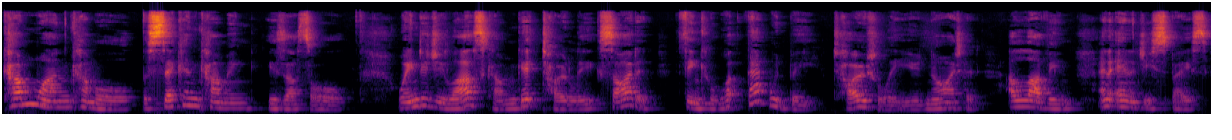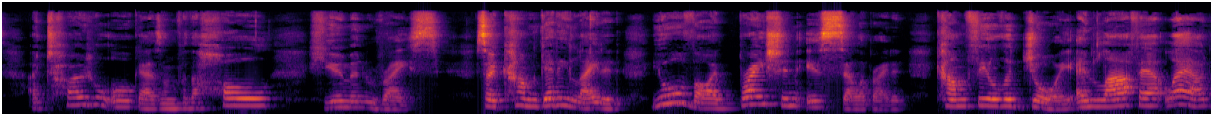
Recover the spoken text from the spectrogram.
Come One, Come All. The second coming is us all. When did you last come? Get totally excited. Think of what that would be. Totally united, a loving, an energy space, a total orgasm for the whole human race. So come get elated. Your vibration is celebrated. Come feel the joy and laugh out loud.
